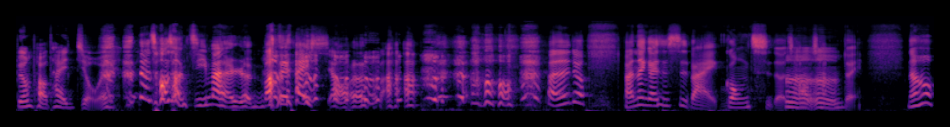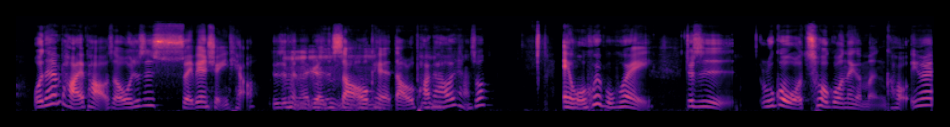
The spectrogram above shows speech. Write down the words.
不用跑太久哎、那操场挤满了人吧，也太小了吧。哦反正就反正应该是四百公尺的操场，嗯。嗯对。然后我在那天跑一跑的时候，我就是随便选一条，就是可能人少 OK 的道路，跑一跑，我就想说，哎、我会不会就是如果我错过那个门口，因为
